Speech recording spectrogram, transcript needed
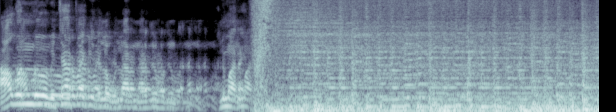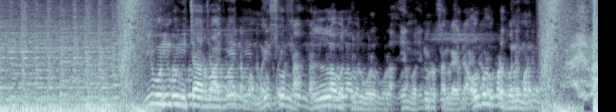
ಆ ಒಂದು ವಿಚಾರವಾಗಿ ಇದೆಲ್ಲ ಉನ್ನಾರ ನಡೆದಿರ್ಬೋದು ಅಂತ ನನ್ನ ಅನುಮಾನ ಈ ಒಂದು ವಿಚಾರವಾಗಿ ನಮ್ಮ ಮೈಸೂರಿನ ಎಲ್ಲ ವಕೀಲರುಗಳು ಕೂಡ ಏನು ವಕೀಲರು ಸಂಘ ಇದೆ ಅವ್ರುಗಳು ಕೂಡ ಧ್ವನಿ ಮಾಡಿದ್ರು.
